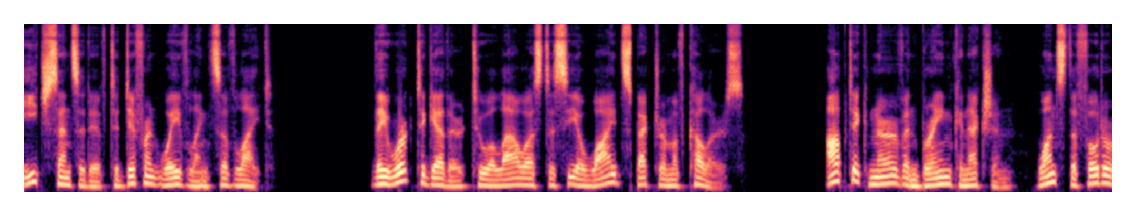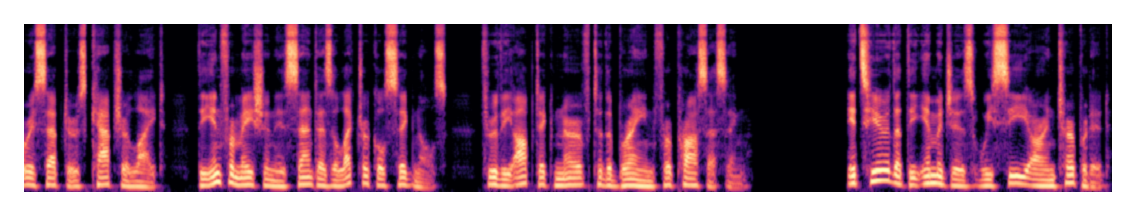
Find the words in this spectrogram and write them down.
each sensitive to different wavelengths of light. They work together to allow us to see a wide spectrum of colors. Optic nerve and brain connection, once the photoreceptors capture light, the information is sent as electrical signals, through the optic nerve to the brain for processing. It's here that the images we see are interpreted,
